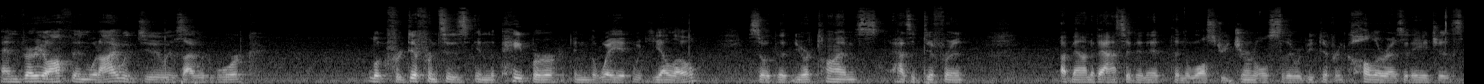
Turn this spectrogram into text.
And very often, what I would do is I would work look for differences in the paper in the way it would yellow. So the New York Times has a different amount of acid in it than the Wall Street Journal, so there would be different color as it ages.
